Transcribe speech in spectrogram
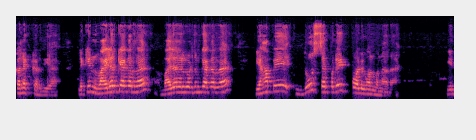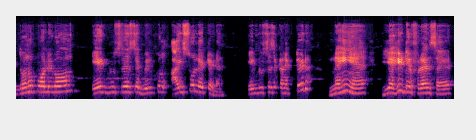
कनेक्ट कर दिया है। लेकिन वाइलर क्या कर रहा है? वाइलर एल्गोरिथम क्या कर रहा है? यहाँ पे दो सेपरेट पॉलीगॉन बना रहा है। ये दोनों पॉलीगॉन एक दूसरे से बिल्कुल आइसोलेटेड है। एक दूसरे से कनेक्टेड नहीं है। यही डिफरेंस है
